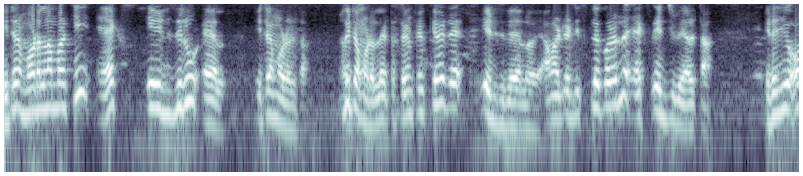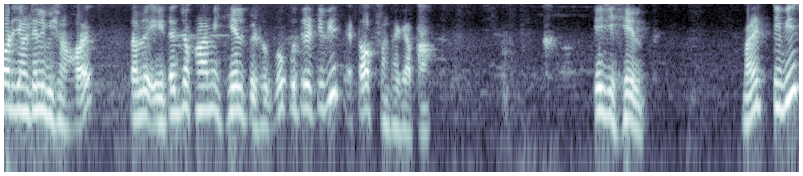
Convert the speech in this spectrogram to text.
এটার মডেল নাম্বার কি? এক্স এইট জিরো এল এটার মডেলটা দুইটা মডেল একটা seven fifty eight zero L হয়। আমার এটা ডিসপ্লে করে এক্স এইট জিরো এলটা এটা যদি অরিজিনাল টেলিভিশন হয় তাহলে এটা যখন আমি হেল্পে ঢুকবো প্রতিটা টিভির একটা অপশন থাকে আপনার। এই যে হেল্প মানে টিভির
